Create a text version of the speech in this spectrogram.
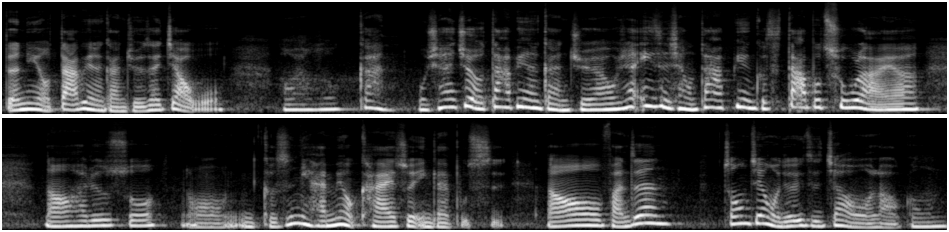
等你有大便的感觉再叫我。”然后我想说：“干，我现在就有大便的感觉啊！我现在一直想大便，可是大不出来啊。”然后他就说：“哦，可是你还没有开，所以应该不是。”然后反正中间我就一直叫我老公，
